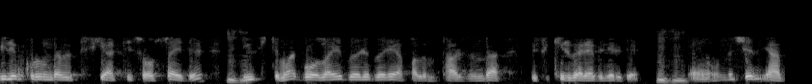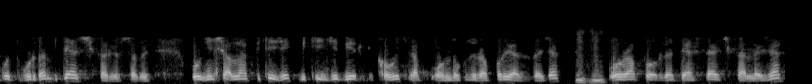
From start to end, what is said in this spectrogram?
bilim kurulunda bir psikiyatrist olsaydı Hı hı. büyük ihtimal bu olayı böyle böyle yapalım tarzında bir fikir verebilirdi. Hı hı. Ee, onun için yani bu, buradan bir ders çıkarıyoruz tabii. Bu inşallah bitecek. Bitince bir COVID-19 raporu yazılacak. Hı hı. O raporda dersler çıkarılacak.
